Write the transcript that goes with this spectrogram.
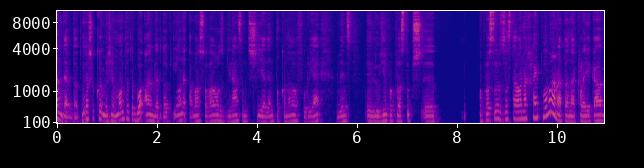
underdog. Nie oszukujmy się, Monte to było underdog i one awansowało z bilansem 3-1, pokonało Furię, więc ludzie po prostu przy, y, po prostu została nahypowana ta naklejka.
